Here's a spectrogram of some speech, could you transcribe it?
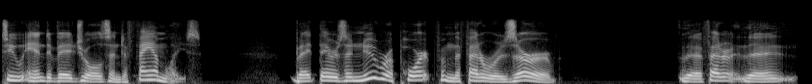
to individuals and to families. But there's a new report from the Federal Reserve, the Federal, the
